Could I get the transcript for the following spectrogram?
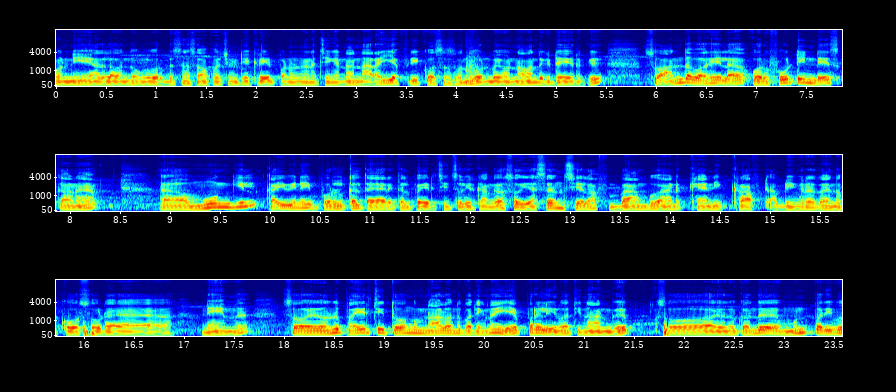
பண்ணி அதில் வந்து உங்களுக்கு ஒரு பிஸ்னஸ் ஆப்பர்ச்சுனிட்டியை க்ரியேட் பண்ணணும்னு நினச்சிங்கன்னா நிறைய ஃப்ரீ கோர்சஸ் வந்து ஒன் பை ஒன்னாக வந்துக்கிட்டே இருக்குது ஸோ அந்த வகையில் ஒரு ஃபோர்டீன் டேஸ்க்கான மூங்கில் கைவினை பொருட்கள் தயாரித்தல் பயிற்சின்னு சொல்லியிருக்காங்க. So essential of bamboo and cane craft அப்படிங்கிறது தான் இந்த கோர்ஸோட நேமு ஸோ இது வந்து பயிற்சி துவங்கும் நாள் வந்து பார்த்திங்கன்னா ஏப்ரல் இருபத்தி நான்கு. ஸோ இதுக்கு வந்து முன்பதிவு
